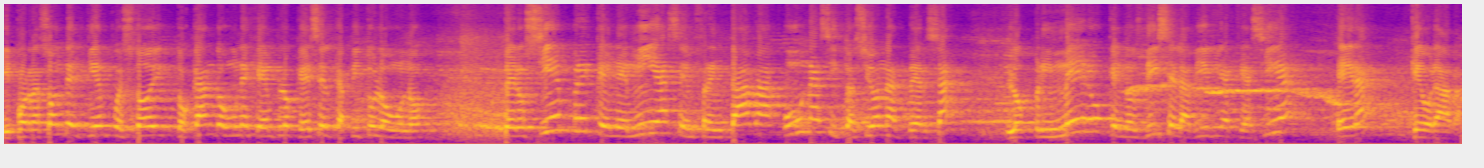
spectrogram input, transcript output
y por razón del tiempo estoy tocando un ejemplo que es el capítulo 1, pero siempre que Nehemías enfrentaba una situación adversa, lo primero que nos dice la Biblia que hacía era que oraba.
